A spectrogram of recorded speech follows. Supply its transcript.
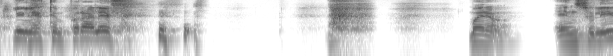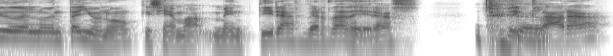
claro. Líneas temporales. bueno, en su libro del 91, que se llama Mentiras Verdaderas, declara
